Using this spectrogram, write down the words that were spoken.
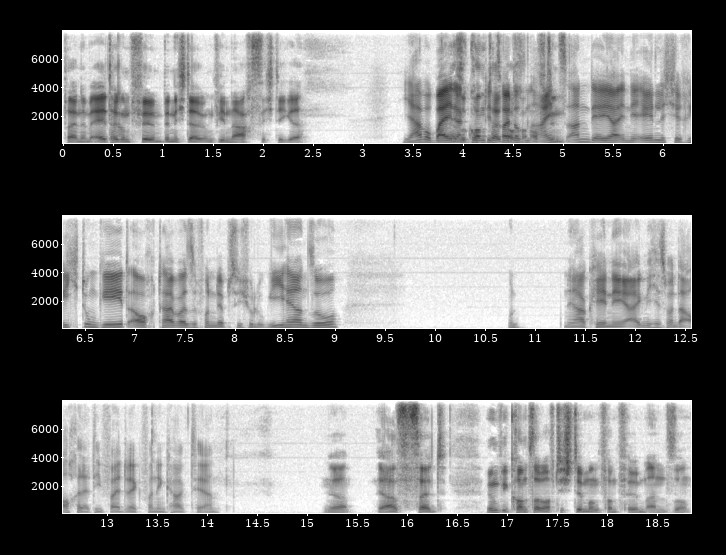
bei einem älteren Film bin ich da irgendwie nachsichtiger. Ja, wobei, Also dann kommt dir halt auch auf 2001 den- an, der ja in die ähnliche Richtung geht, auch teilweise von der Psychologie her und so. Und, ja, okay, nee, eigentlich ist man da auch relativ weit weg von den Charakteren. Ja. Ja, es ist halt, irgendwie kommt es aber auf die Stimmung vom Film an, so.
